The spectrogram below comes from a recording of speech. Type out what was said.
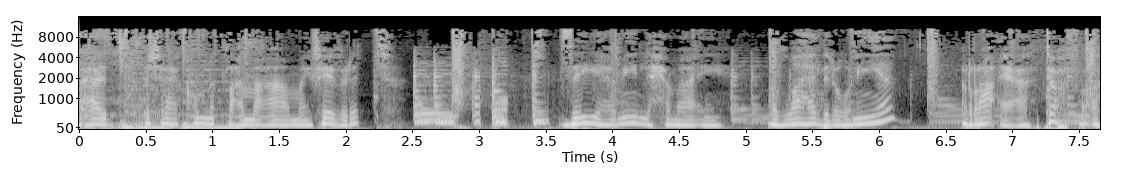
عاد إيش رأيكم نطلع مع my favorite زيها مين لحماقي؟ والله هذه الأغنية رائعة تحفة.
